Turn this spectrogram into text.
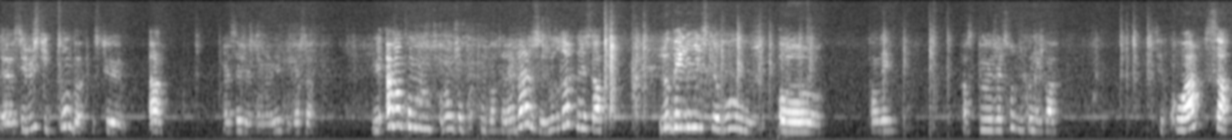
euh, c'est juste qu'il tombe parce que ah, ah ça j'ai qu'on a vu pour faire ça. Mais avant qu'on qu parte à la base, je voudrais reconnaître ça. L'obélisque rouge. Oh, attendez, parce que j'ai l'impression que je connais pas. C'est quoi ça?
